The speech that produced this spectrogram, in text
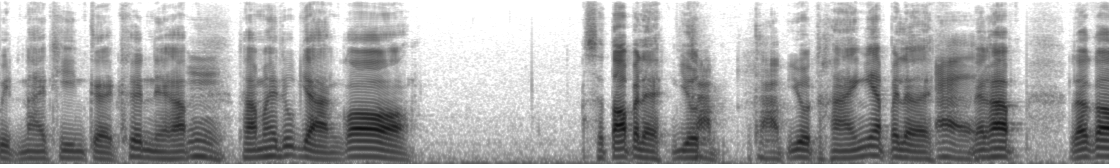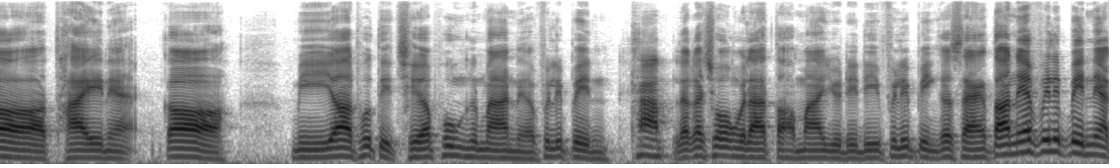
วิด -19 เกิดขึ้นเนี่ยครับอืม ทำให้ทุกอย่างก็สต็อปไปเลย หยุด ครับครับ หยุดหายเงียบไปเลยเออ นะครับ แล้วก็ไทยเนี่ยก็มียอดผู้ติดเชื้อพุ่งขึ้นมาเหนือฟิลิปปินส์ครับ แล้วก็ช่วงเวลาต่อมาอยู่ดีๆ ฟิลิปปินส์ก็แซงตอนนี้ฟิลิปปินส์เนี่ย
